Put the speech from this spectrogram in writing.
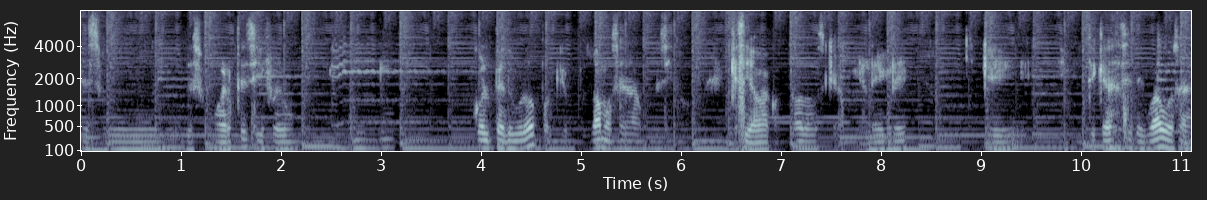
de, su, de su muerte, sí fue un, golpe duro, porque, pues vamos, era un vecino que se llevaba con todos, que era muy alegre, que te quedas así de guau, o sea,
